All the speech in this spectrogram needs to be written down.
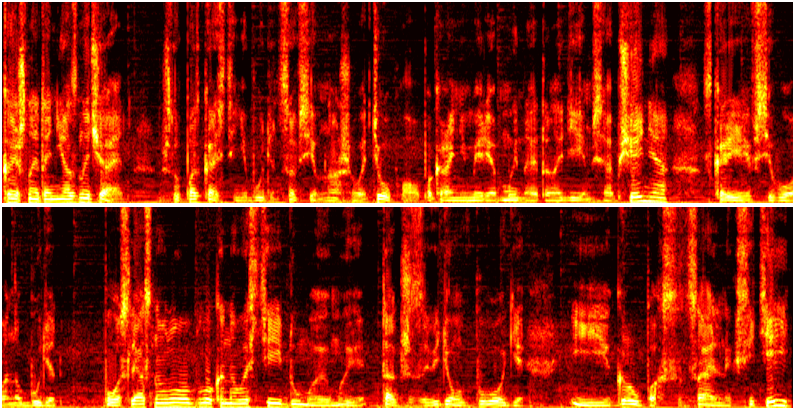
Конечно, это не означает, что в подкасте не будет совсем нашего теплого, по крайней мере, мы на это надеемся, общения. Скорее всего, оно будет после основного блока новостей. Думаю, мы также заведем в блоге и группах социальных сетей,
